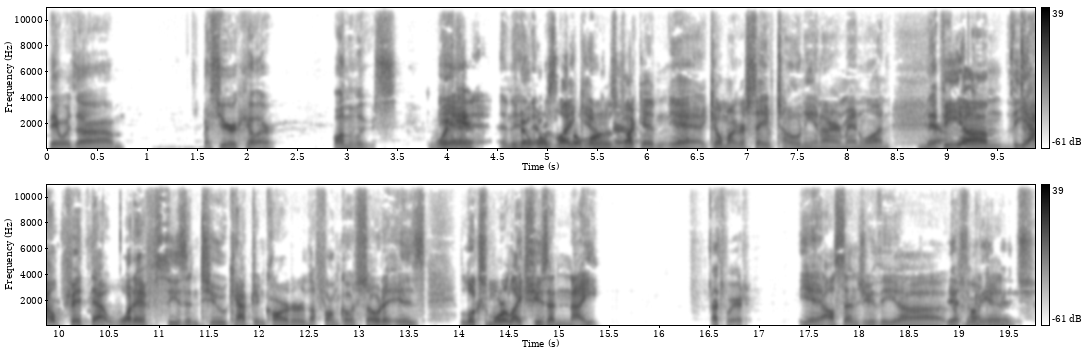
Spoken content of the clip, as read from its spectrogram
there was um, a serial killer on the loose? What yeah, if and, you know, it was like it was fucking yeah. Killmonger saved Tony in Iron Man One. yeah. The um the outfit that What If season two Captain Carter the Funko Soda is looks more like she's a knight. That's weird. Yeah, I'll send you the uh Yeah, the me the image.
